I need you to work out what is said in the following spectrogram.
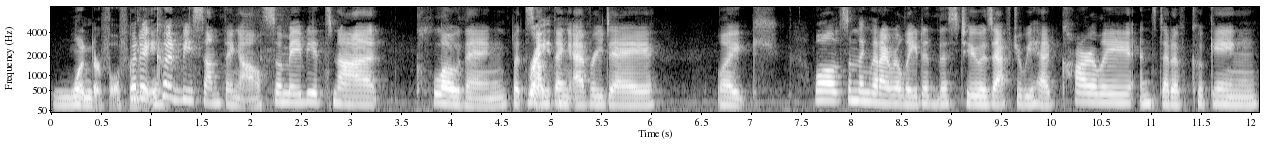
wonderful for But me. But it could be something else. So maybe it's not clothing, but Right. something everyday. Like, well, something that I related this to is after we had Carly, instead of cooking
